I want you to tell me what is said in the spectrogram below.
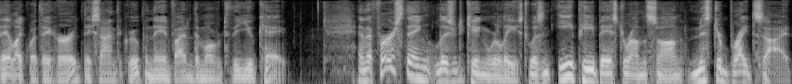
They liked what they heard, they signed the group, and they invited them over to the UK. And the first thing Lizard King released was an EP based around the song Mr. Brightside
